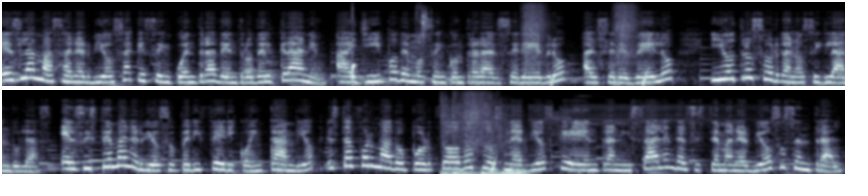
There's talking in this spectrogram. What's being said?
Es la masa nerviosa que se encuentra dentro del cráneo. Allí podemos encontrar al cerebro, al cerebelo y otros órganos y glándulas. El sistema nervioso periférico, en cambio, está formado por todos los nervios que entran y salen del sistema nervioso central.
